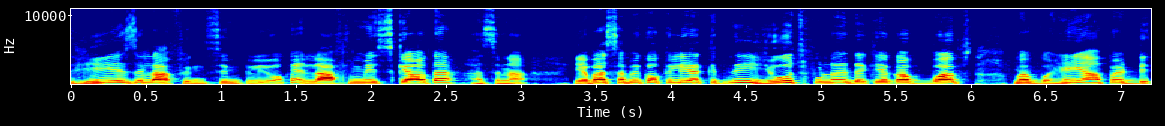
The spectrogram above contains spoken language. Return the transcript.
he is laughing simply okay laugh means क्या होता है? हंसना। ये बात सभी को क्लियर कितनी यूजफुल है। देखिएगा वर्ब्स मैं वहीं यहाँ पर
